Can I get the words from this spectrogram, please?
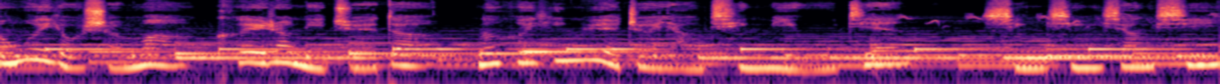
从未有什么可以让你觉得能和音乐这样亲密无间、惺惺相惜。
